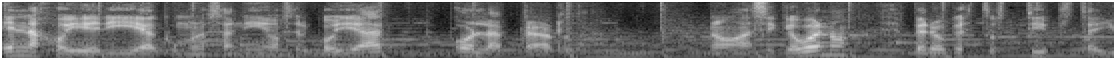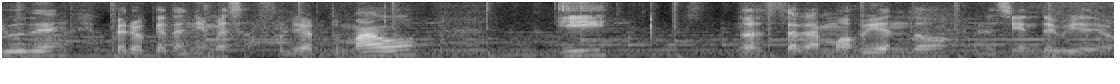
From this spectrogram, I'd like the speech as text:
en la joyería como los anillos, el collar o la perla. ¿no? Así que bueno, espero que estos tips te ayuden, espero que te animes a foliar tu mago y nos estaremos viendo en el siguiente video.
